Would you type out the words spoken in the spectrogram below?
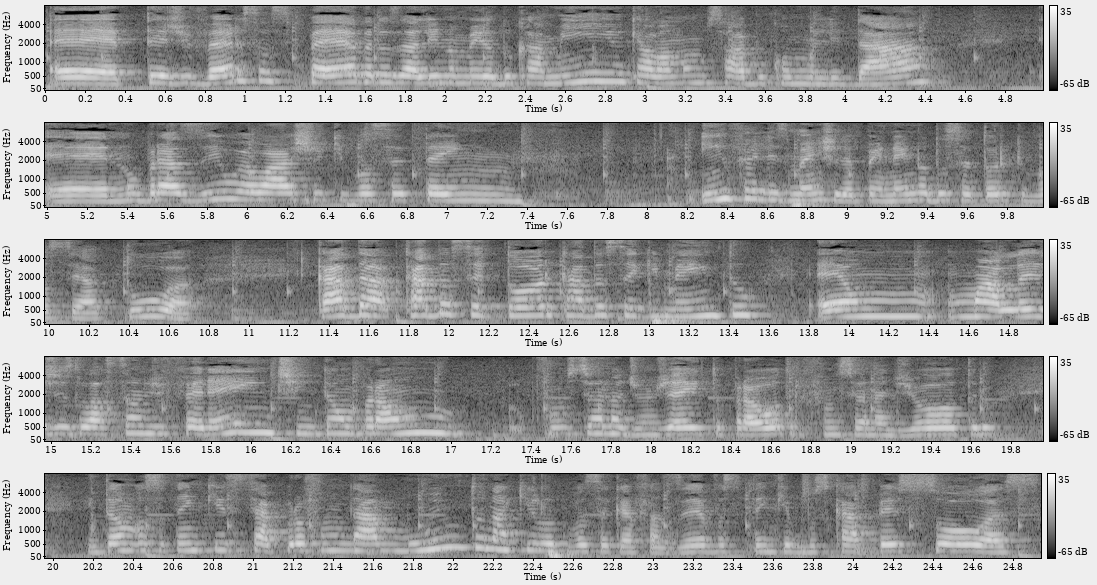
é, ter diversas pedras ali no meio do caminho que ela não sabe como lidar. É, no Brasil, eu acho que você tem, infelizmente, dependendo do setor que você atua, cada, cada setor, cada segmento é um, uma legislação diferente. Então, para um funciona de um jeito, para outro funciona de outro. Então, você tem que se aprofundar muito naquilo que você quer fazer, você tem que buscar pessoas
